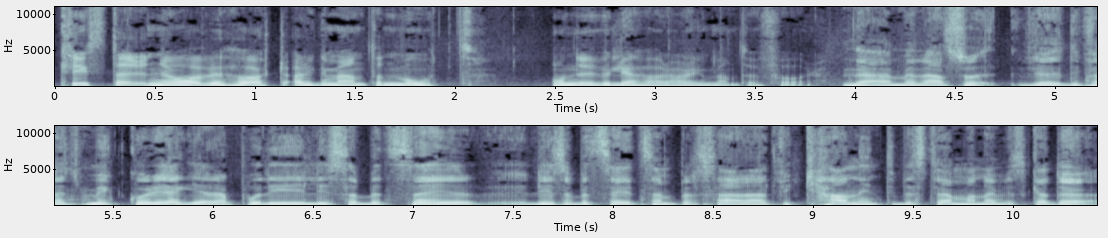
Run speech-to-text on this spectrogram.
Christer, nu har vi hört argumenten mot och nu vill jag höra argumenten för. Nej men alltså det finns mycket att reagera på det Elisabeth säger. Elisabeth säger till exempel så här att vi kan inte bestämma när vi ska dö.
